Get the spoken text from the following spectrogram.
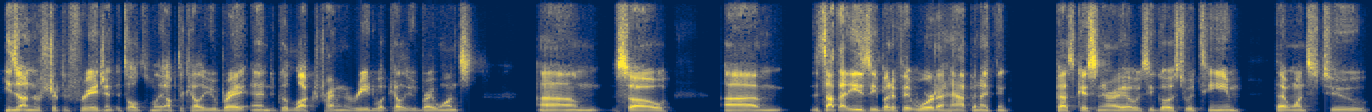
he's an unrestricted free agent. It's ultimately up to Kelly Oubre, and good luck trying to read what Kelly Oubre wants. Um, so um, it's not that easy, but if it were to happen, I think best case scenario is he goes to a team that wants to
